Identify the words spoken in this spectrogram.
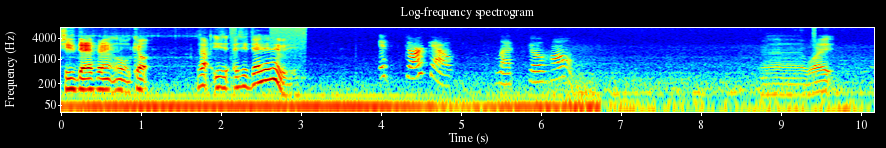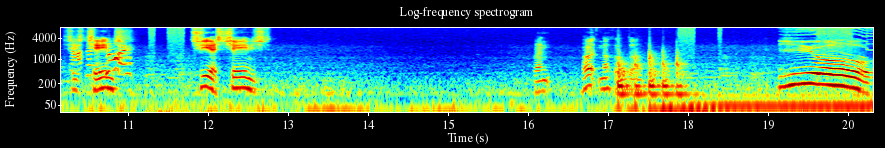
She's definitely gonna kill. Is, that, is, is he dead anyway? It's dark out. Let's go home. Uh, why? She's Knock on the changed. She has changed. When what knock on the door? Yo.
